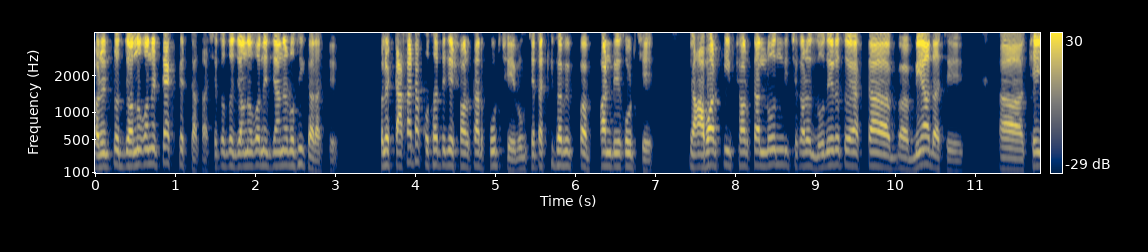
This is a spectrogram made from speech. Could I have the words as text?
কারণ তো জনগণের ট্যাক্সের টাকা, সেটা তো জনগণের জানার অধিকার আছে। ফলে টাকাটা কোথা থেকে সরকার করছে এবং সেটা কীভাবে ফান্ডে করছে? আবার কি সরকার লোন দিচ্ছে? কারণ লোনেরও তো একটা মেয়াদ আছে। সেই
